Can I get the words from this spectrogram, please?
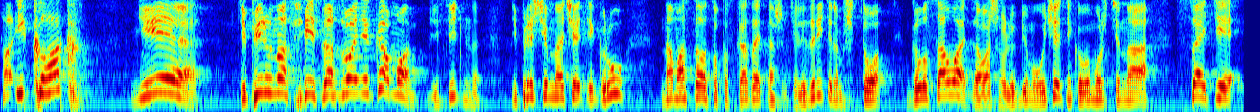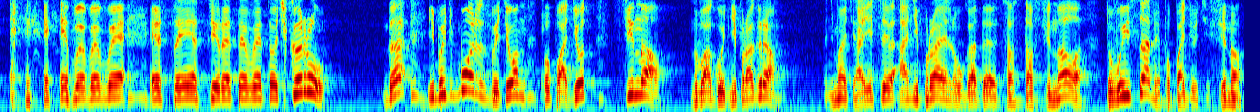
А и как? Нет! Теперь у нас есть название команд. Действительно. И прежде чем начать игру, нам осталось только сказать нашим телезрителям, что голосовать за вашего любимого участника вы можете на сайте www.sts-tv.ru. Да? И, быть может быть, он попадет в финал новогодней программы. Понимаете? А если они правильно угадают состав финала, то вы и сами попадете в финал.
